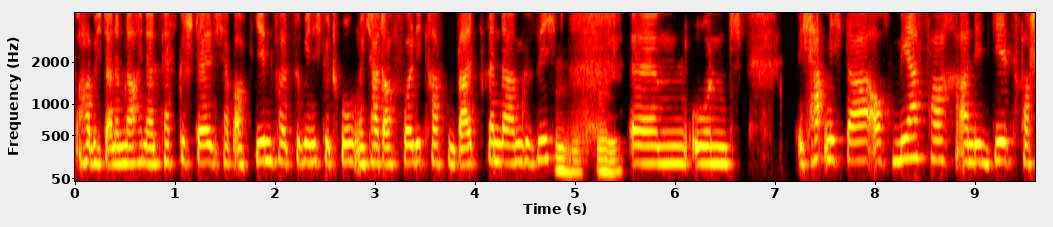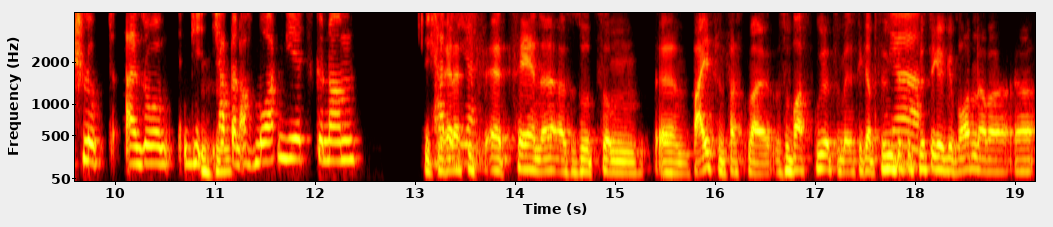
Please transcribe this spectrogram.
habe ich dann im Nachhinein festgestellt. Ich habe auf jeden Fall zu wenig getrunken. Ich hatte auch voll die krassen Salzränder im Gesicht. Mhm, mhm. ähm, und ich habe mich da auch mehrfach an den Gels verschluckt. Also die, mhm. ich habe dann auch Mortengels genommen. Die sind relativ äh, zäh, ne? Also so zum ähm, Beißen fast mal. So war es früher zumindest. Ich glaube, sie sind ja. ein bisschen flüssiger geworden, aber ja.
